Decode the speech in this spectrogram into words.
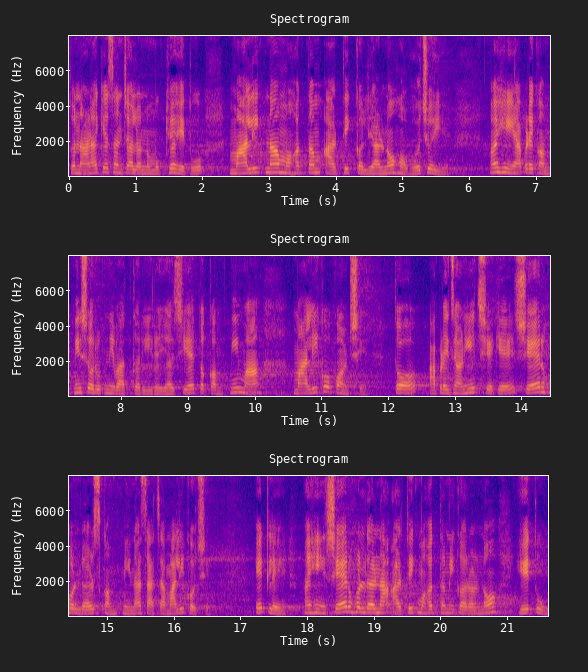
તો નાણાકીય સંચાલનનો મુખ્ય હેતુ માલિકના મહત્તમ આર્થિક કલ્યાણનો હોવો જોઈએ. અહીં આપણે કંપની સ્વરૂપની વાત કરી રહ્યા છીએ, તો કંપનીમાં માલિકો કોણ છે? તો આપણે જાણીએ છીએ કે શેર હોલ્ડર્સ કંપનીના સાચા માલિકો છે. એટલે અહીં શેર હોલ્ડરના આર્થિક મહત્તમીકરણનો હેતુ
